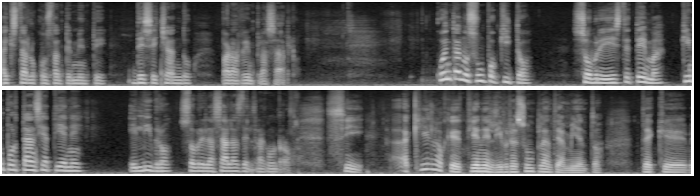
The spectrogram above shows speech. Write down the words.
hay que estarlo constantemente desechando para reemplazarlo. Cuéntanos un poquito sobre este tema, qué importancia tiene el libro sobre las alas del dragón rojo. Sí, aquí lo que tiene el libro es un planteamiento de que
